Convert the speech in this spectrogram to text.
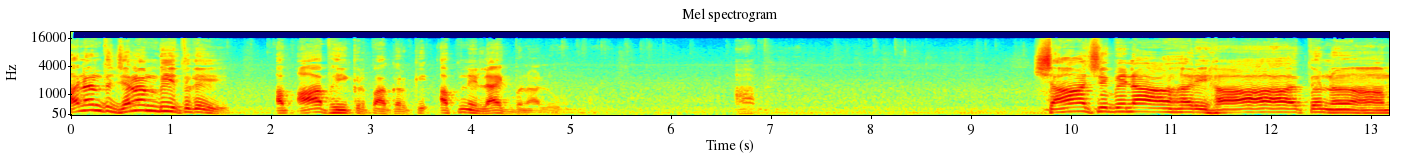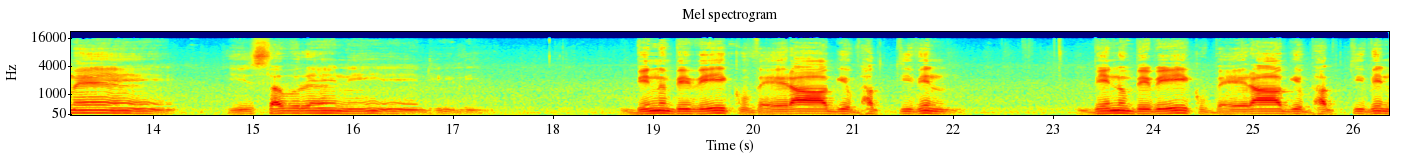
अनंत जन्म बीत गए, अब आप ही कृपा करके अपने लायक बना लो। आप सांच बिना हरिहात नामे ये सब रहनी ढीली। बिन विवेक वैराग्य भक्ति बिन बिन विवेक वैराग्य भक्ति बिन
